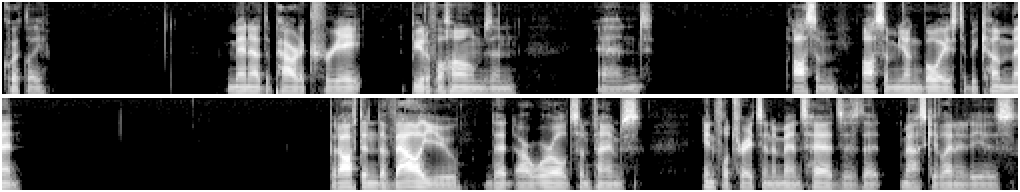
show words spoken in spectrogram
quickly. Men have the power to create beautiful homes and and awesome awesome young boys to become men. But often the value that our world sometimes infiltrates into men's heads is that masculinity is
